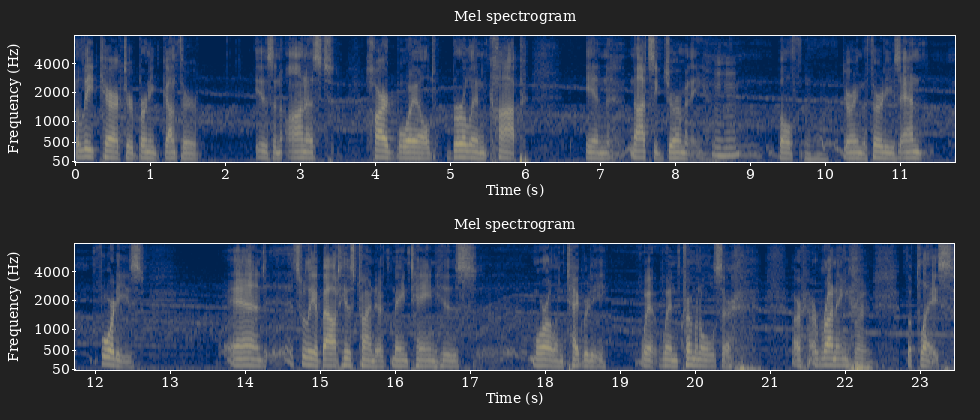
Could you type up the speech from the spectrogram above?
the lead character, Bernie Gunther, is an honest, hard boiled Berlin cop in Nazi Germany, mm-hmm. both mm-hmm. during the 30s and 40s. And it's really about his trying to maintain his moral integrity when, when criminals are, are, are running right. the place.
